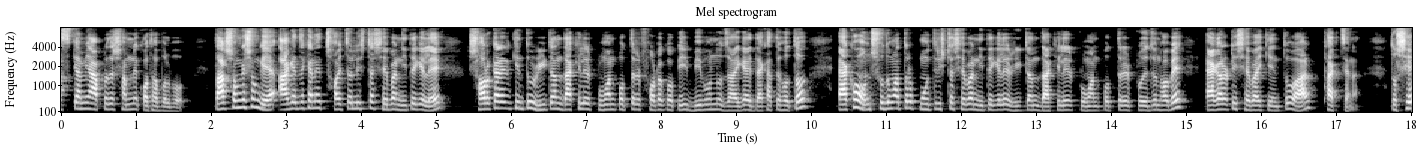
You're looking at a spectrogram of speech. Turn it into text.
আজকে আমি আপনাদের সামনে কথা বলব। তার সঙ্গে সঙ্গে আগে যেখানে ছয়চল্লিশটা সেবা নিতে গেলে সরকারের কিন্তু রিটার্ন দাখিলের প্রমাণপত্রের ফটোকপি বিভিন্ন জায়গায় দেখাতে হতো। এখন শুধুমাত্র পঁয়ত্রিশটা সেবা নিতে গেলে রিটার্ন দাখিলের প্রমাণপত্রের প্রয়োজন হবে, এগারোটি সেবায় কিন্তু আর থাকছে না। তো সে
